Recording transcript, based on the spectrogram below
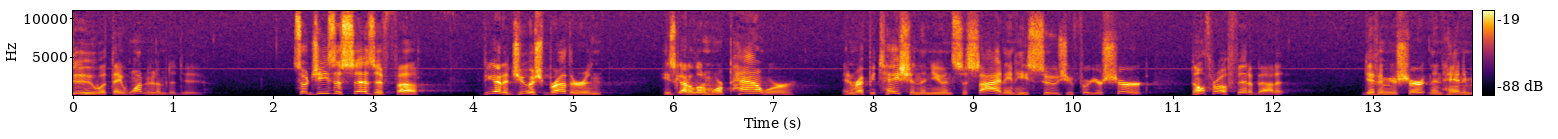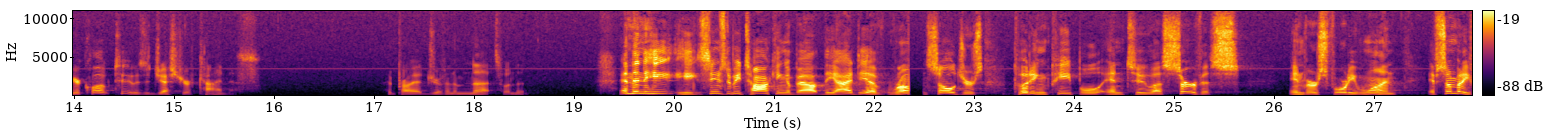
do what they wanted them to do. So Jesus says if, uh, if you got a Jewish brother and he's got a little more power and reputation than you in society and he sues you for your shirt, don't throw a fit about it. Give him your shirt and then hand him your cloak too as a gesture of kindness. It probably have driven him nuts, wouldn't it? And then he, he seems to be talking about the idea of Roman soldiers putting people into a service in verse 41. If somebody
